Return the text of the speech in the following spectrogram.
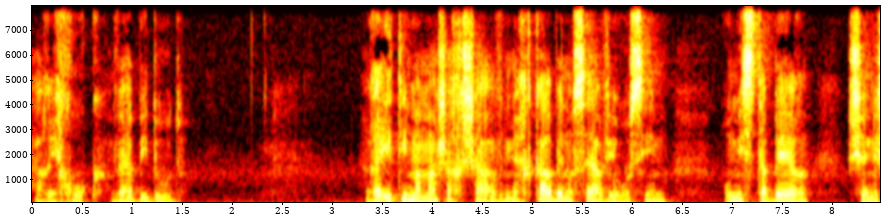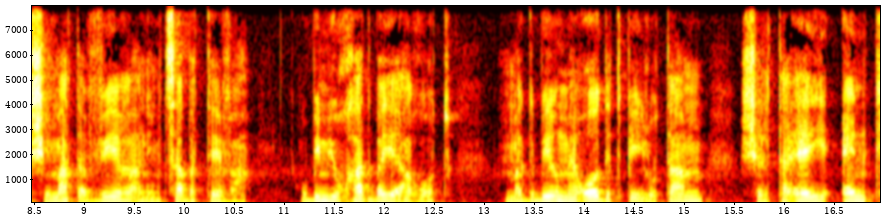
הריחוק והבידוד. ראיתי ממש עכשיו מחקר בנושא הווירוסים, ומסתבר שנשימת אוויר הנמצא בטבע, ובמיוחד ביערות, מגביר מאוד את פעילותם של תאי NK,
